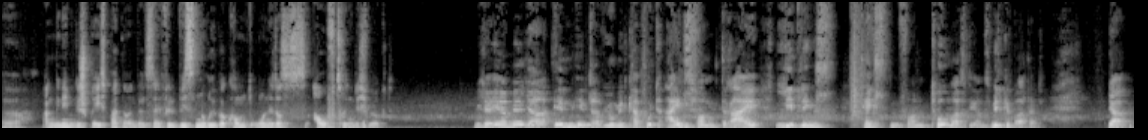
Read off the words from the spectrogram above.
äh, angenehme Gesprächspartnerin, weil sehr viel Wissen rüberkommt, ohne dass es aufdringlich wirkt. Michaela Milja im Interview mit Kaputt, eins von drei Lieblingstexten von Thomas, die er uns mitgebracht hat. Ja,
